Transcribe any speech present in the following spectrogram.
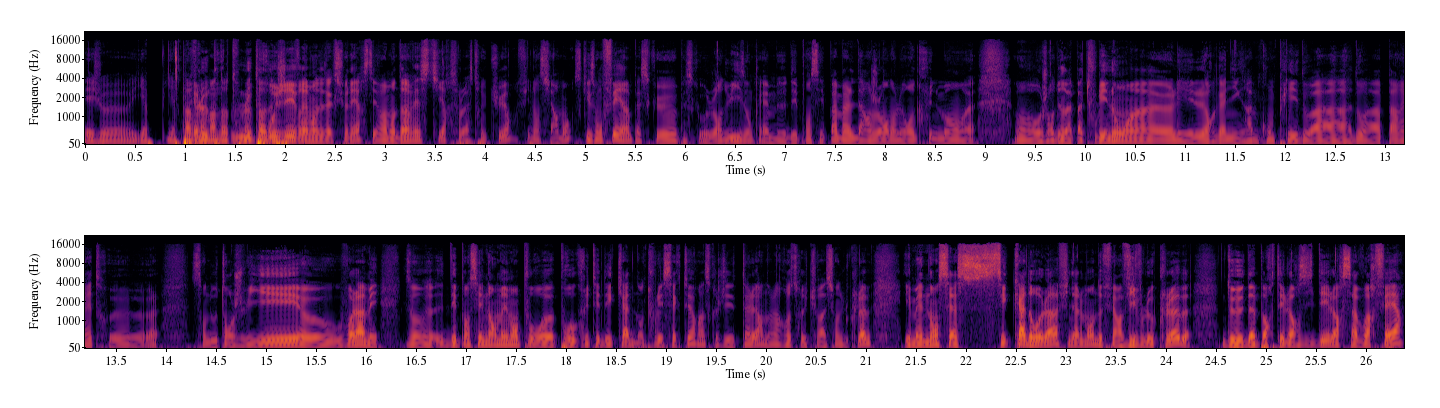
et il n'y a, pas vraiment d'autre méthode. Le projet vraiment des actionnaires, c'était vraiment d'investir sur la structure financièrement, ce qu'ils ont fait, hein, parce que parce qu'aujourd'hui ils ont quand même dépensé pas mal d'argent dans le recrutement. Euh, aujourd'hui on n'a pas tous les noms, hein, l'organigramme complet doit doit apparaître euh, sans doute en juillet ou voilà, mais ils ont dépensé énormément pour pour recruter des cadres dans tous les secteurs, hein, ce que je disais tout à l'heure, dans la restructuration du club. Et maintenant c'est à ces cadres-là finalement de faire vivre le club, de d'apporter leurs idées, leur savoir-faire.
